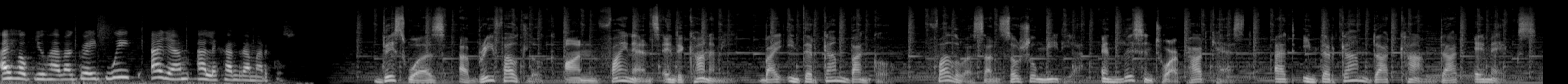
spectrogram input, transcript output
I hope you have a great week. I am Alejandra Marcos. This was a brief outlook on finance and economy by Intercam Banco. Follow us on social media and listen to our podcast at intercam.com.mx.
